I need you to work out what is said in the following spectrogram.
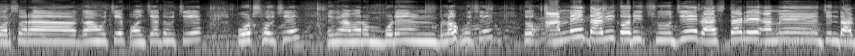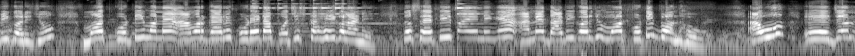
ପରସରା ଗାଁ ହଉଛେ ପଞ୍ଚାୟତ ହଉଛେ ପୋର୍ଟସ୍ ହଉଛେ ଲେକିନ୍ ଆମର ବୋଡ଼େନ୍ ବ୍ଲକ୍ ହଉଛେ ତ ଆମେ ଦାବି କରିଛୁ ଯେ ରାସ୍ତାରେ ଆମେ ଯେନ୍ ଦାବି କରିଛୁ ମଦ କୋଟି ମାନେ ଆମର ଗାଁରେ କୋଡ଼ିଏଟା ପଚିଶଟା ହେଇଗଲାଣି ତ ସେଥିପାଇଁ ନିକେ ଆମେ ଦାବି କରିଛୁ ମଦ କୋଟି ବନ୍ଦ ହଉ ଆଉ ଏ ଯେନ୍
